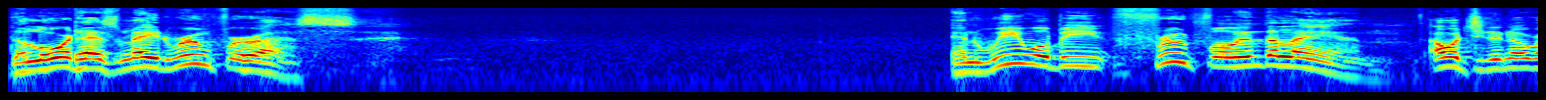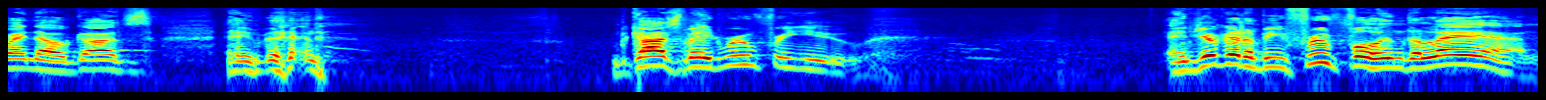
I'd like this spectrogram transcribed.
the Lord has made room for us. And we will be fruitful in the land. I want you to know right now, God's, amen. God's made room for you. And you're going to be fruitful in the land.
